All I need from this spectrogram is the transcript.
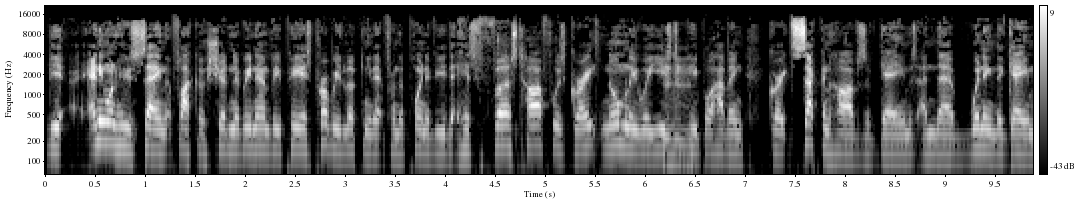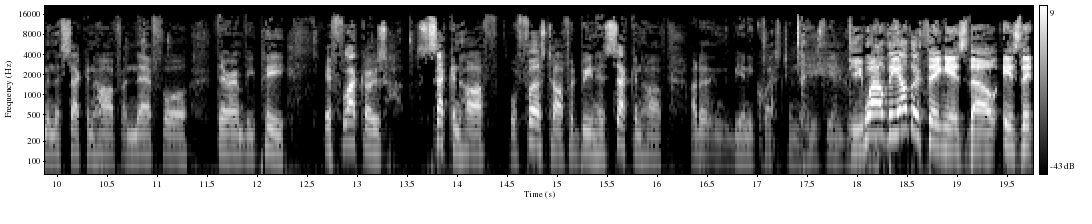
the anyone who's saying that Flacco shouldn't have been MVP is probably looking at it from the point of view that his first half was great. Normally, we're used Mm-hmm. to people having great second halves of games and they're winning the game in the second half and therefore they're MVP. If Flacco's second half or first half had been his second half, I don't think there'd be any question that he's the MVP. Well, the other thing is though is that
